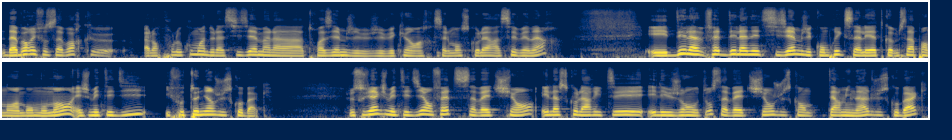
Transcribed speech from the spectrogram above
D'abord, il faut savoir que, alors pour le coup, moi, de la sixième à la troisième, j'ai vécu un harcèlement scolaire assez vénère. Et dès la fait, dès l'année de sixième, j'ai compris que ça allait être comme ça pendant un bon moment, et je m'étais dit, il faut tenir jusqu'au bac. Je me souviens que je m'étais dit, en fait, ça va être chiant, et la scolarité et les gens autour, ça va être chiant jusqu'en terminale, jusqu'au bac.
